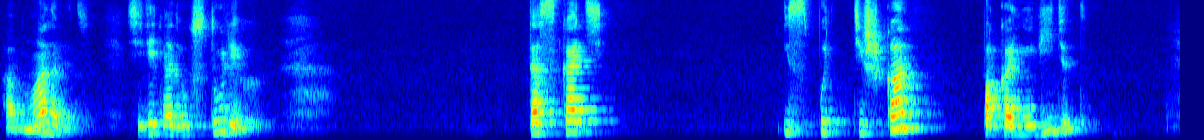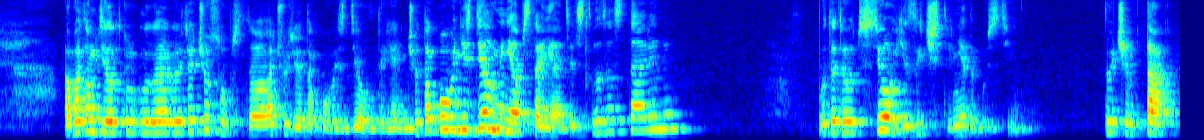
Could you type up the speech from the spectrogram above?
обманывать, сидеть на двух стульях, таскать из-под тишка, пока не видят, а потом делать круглый глаза, говорить, а что, собственно, а что я такого сделал-то? Я ничего такого не сделал, меня обстоятельства заставили. Вот это вот все в язычестве недопустимо. То, чем так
